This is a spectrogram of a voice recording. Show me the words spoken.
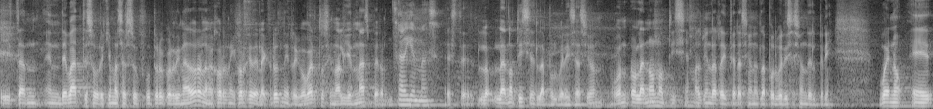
Y están en debate sobre quién va a ser su futuro coordinador. A lo mejor ni Jorge de la Cruz ni Rigoberto, sino alguien más, pero. Alguien más. Este, lo, la noticia es la pulverización, o, o, la no noticia, más bien la reiteración es la pulverización del PRI. Bueno, eh,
